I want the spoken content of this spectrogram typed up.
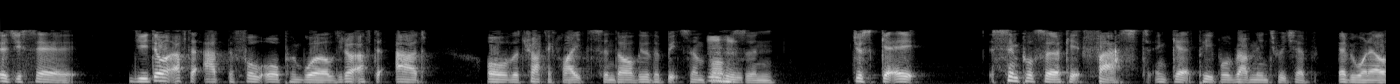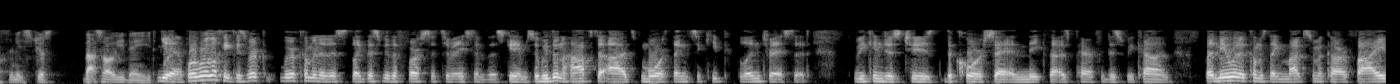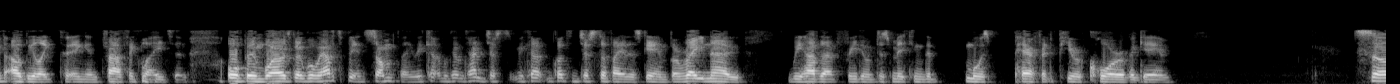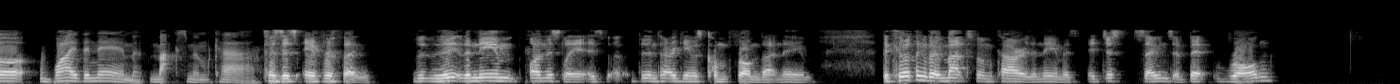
As you say, you don't have to add the full open world. You don't have to add all the traffic lights and all the other bits and bobs, mm-hmm. and just get it simple circuit fast and get people ramming into each ev- everyone else, and it's just that's all you need. Yeah, well, we're lucky because we're we're coming to this like this will be the first iteration of this game, so we don't have to add more things to keep people interested. We can just choose the core set and make that as perfect as we can. Like me, when it comes to like Maximum Car Five, I'll be like putting in traffic lights and open worlds. Going, well, we have to put in something. We can't, we can't just. We can't. We've got to justify this game. But right now, we have that freedom of just making the most perfect, pure core of a game. So why the name Maximum Car? because it's everything. The, the the name, honestly, is the entire game has come from that name. The cool thing about Maximum Car, the name is, it just sounds a bit wrong.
